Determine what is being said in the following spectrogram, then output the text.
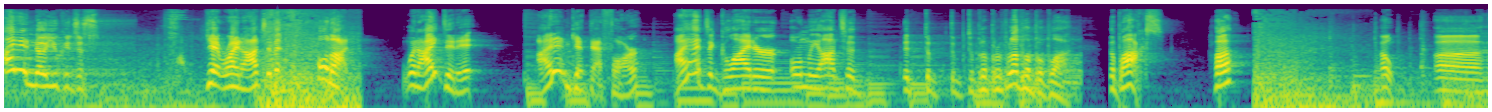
I didn't know you could just get right onto that. Hold on. When I did it, I didn't get that far. I had to glider only onto the, the, the, the blah, blah, blah, blah, the box. Huh? Oh, uh...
